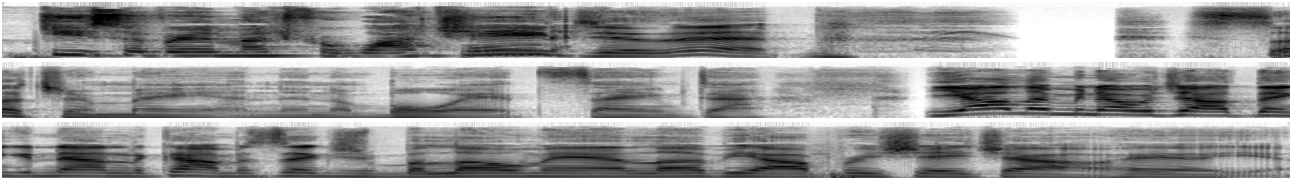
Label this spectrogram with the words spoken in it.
Thank you so very much for He watching. just uh, such a man and a boy at the same time. Y'all let me know what y'all thinking down in the comment section below, man. Love y'all. Appreciate y'all. Hell yeah.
